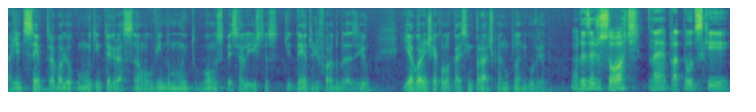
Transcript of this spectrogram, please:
A gente sempre trabalhou com muita integração, ouvindo muito bons especialistas de dentro e de fora do Brasil. E agora a gente quer colocar isso em prática num plano de governo. Bom, desejo sorte né, para todos que,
